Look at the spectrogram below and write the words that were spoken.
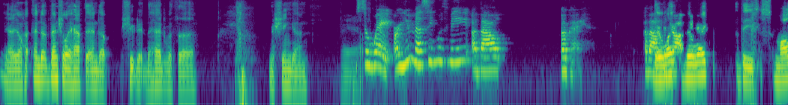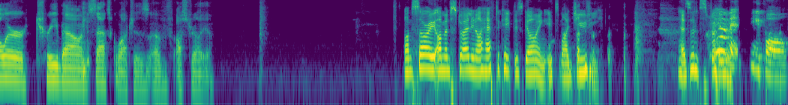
Yeah, you'll end eventually have to end up shooting it in the head with a machine gun. Yeah. So wait, are you messing with me about? Okay. About They're the like drop. they're like the smaller tree-bound Sasquatches of Australia. I'm sorry, I'm Australian. I have to keep this going. It's my duty as an Damn Australian. it, people.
